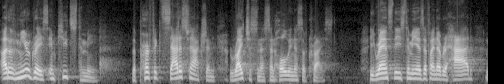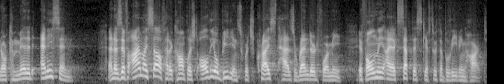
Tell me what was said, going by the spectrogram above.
out of mere grace, imputes to me the perfect satisfaction, righteousness, and holiness of Christ. He grants these to me as if I never had nor committed any sin, and as if I myself had accomplished all the obedience which Christ has rendered for me, if only I accept this gift with a believing heart.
